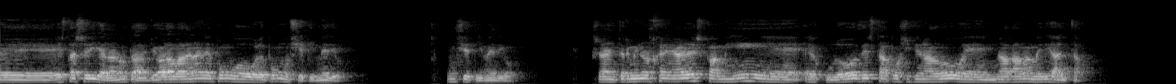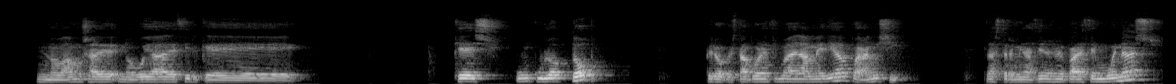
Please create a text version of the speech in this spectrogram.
esta sería la nota. Yo a la badana le pongo, le pongo un 7,5. Un 7,5. O sea, en términos generales, para mí el culo está posicionado en una gama media alta. No, vamos a no voy a decir que, que es un culo top, pero que está por encima de la media, para mí sí. Las terminaciones me parecen buenas,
